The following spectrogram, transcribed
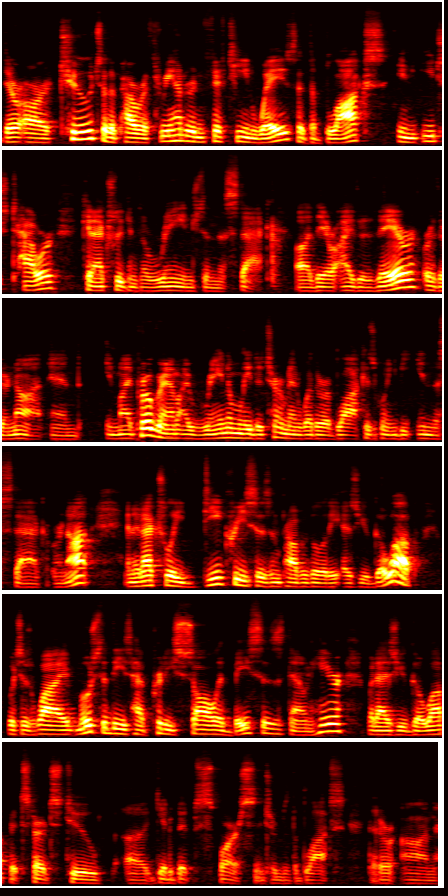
there are 2 to the power of 315 ways that the blocks in each tower can actually be arranged in the stack. Uh, they are either there or they're not. And in my program, I randomly determine whether a block is going to be in the stack or not, and it actually decreases in probability as you go up, which is why most of these have pretty solid bases down here, but as you go up, it starts to uh, get a bit sparse in terms of the blocks that are on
